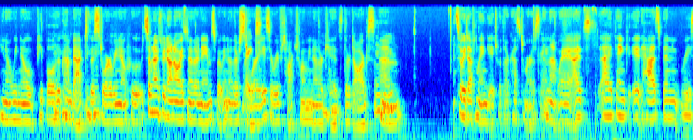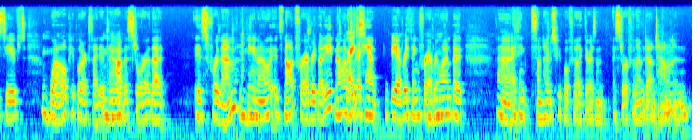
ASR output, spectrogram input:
you know, we know people who come mm-hmm. back to the mm-hmm. store. We know who. Sometimes we don't always know their names, but we know their stories, or we've talked to them. We know their mm-hmm. kids, their dogs. Um, so we definitely engage with our customers in that way. I I think it has been received well. People are excited to have a store that is for them. Mm-hmm. You know, it's not for everybody. No one. Right. It can't be everything for mm-hmm. everyone, but. Uh, I think sometimes people feel like there isn't a store for them downtown, mm-hmm. and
